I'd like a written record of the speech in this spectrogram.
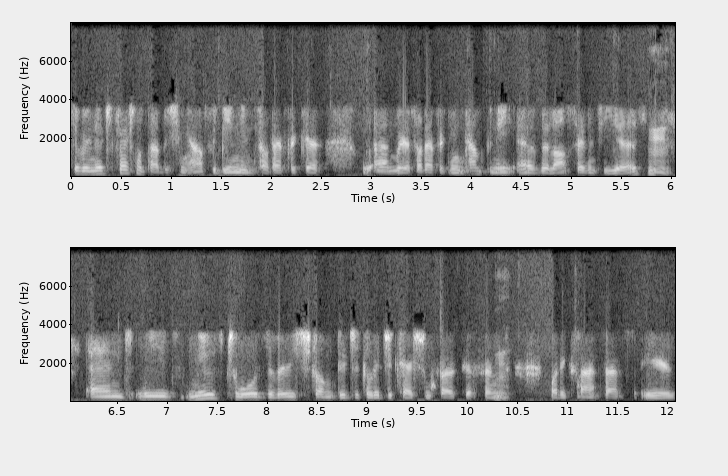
so we're an educational publishing house. We've been in South Africa. Um, we're a South African company over the last 70 years. Hmm. And we've moved towards a very strong digital education focus. And hmm. what excites us is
